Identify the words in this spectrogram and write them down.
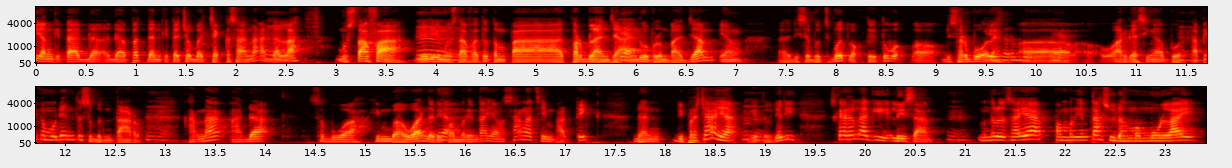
yang kita da dapat dan kita coba cek ke sana hmm. adalah Mustafa. Hmm. Jadi Mustafa itu tempat perbelanjaan yeah. 24 jam yang uh, disebut-sebut waktu itu uh, diserbu oleh diserbu, uh, yeah. warga Singapura. Hmm. Tapi kemudian itu sebentar hmm. karena ada sebuah himbauan dari yeah. pemerintah yang sangat simpatik dan dipercaya hmm. gitu. Jadi sekali lagi Lisa, hmm. menurut saya pemerintah sudah memulai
